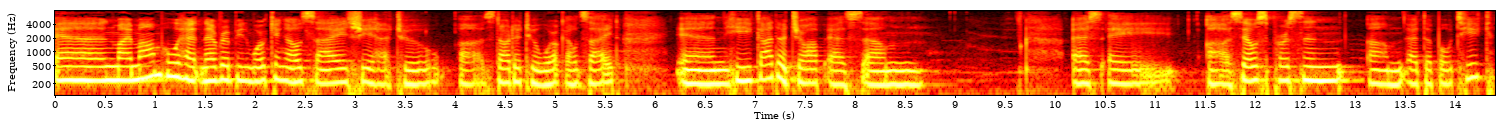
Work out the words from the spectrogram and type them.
And my mom, who had never been working outside, she had to uh, started to work outside, and he got a job as um, as a uh, salesperson um, at the boutique.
